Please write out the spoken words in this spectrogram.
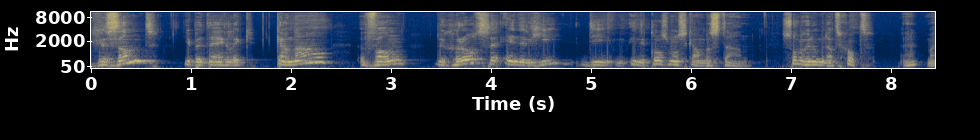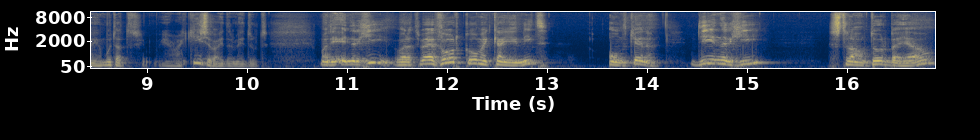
gezant, je bent eigenlijk kanaal van de grootste energie die in de kosmos kan bestaan. Sommigen noemen dat God, hè? maar je moet dat je kiezen wat je ermee doet. Maar die energie waar het wij voorkomen, kan je niet ontkennen. Die energie straalt door bij jou.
